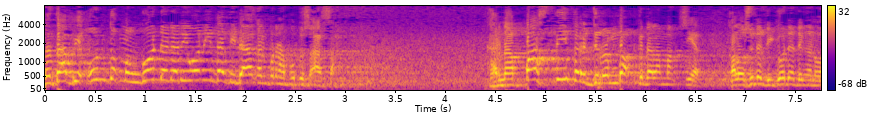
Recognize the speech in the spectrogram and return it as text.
Tetapi untuk menggoda dari wanita tidak akan pernah putus asa. Karena pasti terjerembab ke dalam maksiat kalau sudah digoda dengan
